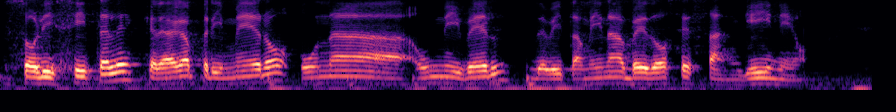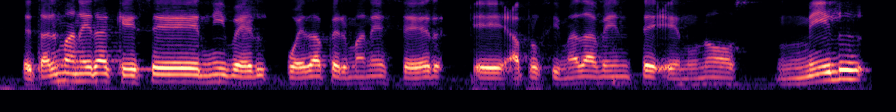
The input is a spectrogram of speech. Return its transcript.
solicítele que le haga primero una, un nivel de vitamina B12 sanguíneo, de tal manera que ese nivel pueda permanecer eh, aproximadamente en unos mil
